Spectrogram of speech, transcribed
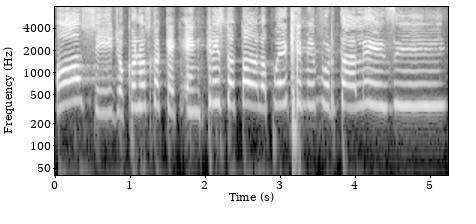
Oh, sí, yo conozco que en Cristo todo lo puede que me fortalece.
